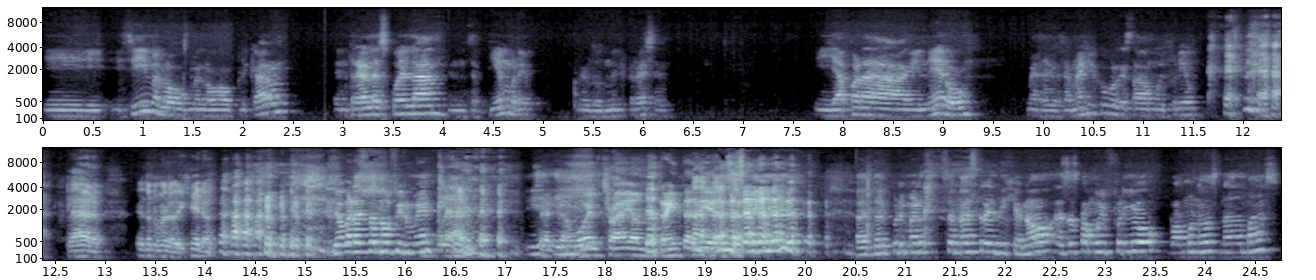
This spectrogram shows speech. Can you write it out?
Y, y sí, me lo, me lo aplicaron. Entré a la escuela en septiembre del 2013. Y ya para enero me regresé a México porque estaba muy frío. Claro. Esto no me lo dijeron. Yo para esto no firmé. Claro. Y- Se acabó y- el trial de 30 días. Desde el primer semestre dije, no, eso está muy frío, vámonos nada más.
